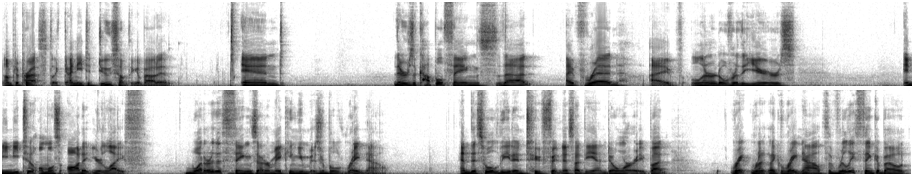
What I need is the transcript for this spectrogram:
I'm depressed. Like I need to do something about it. And there's a couple things that I've read, I've learned over the years, and you need to almost audit your life. What are the things that are making you miserable right now? And this will lead into fitness at the end, don't worry. But right, right like right now to really think about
